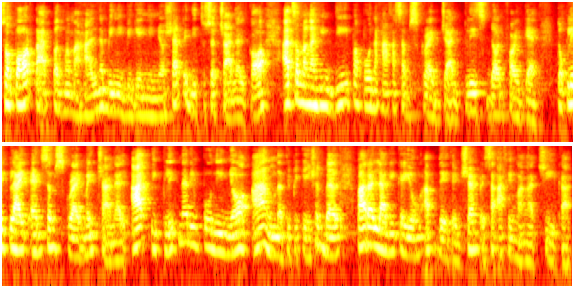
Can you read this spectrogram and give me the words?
suporta at pagmamahal na binibigay ninyo syempre dito sa channel ko. At sa mga hindi pa po nakaka-subscribe dyan, please don't forget to click like and subscribe my channel at i-click na rin po ninyo ang notification bell para lagi kayong updated syempre sa aking mga chika.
